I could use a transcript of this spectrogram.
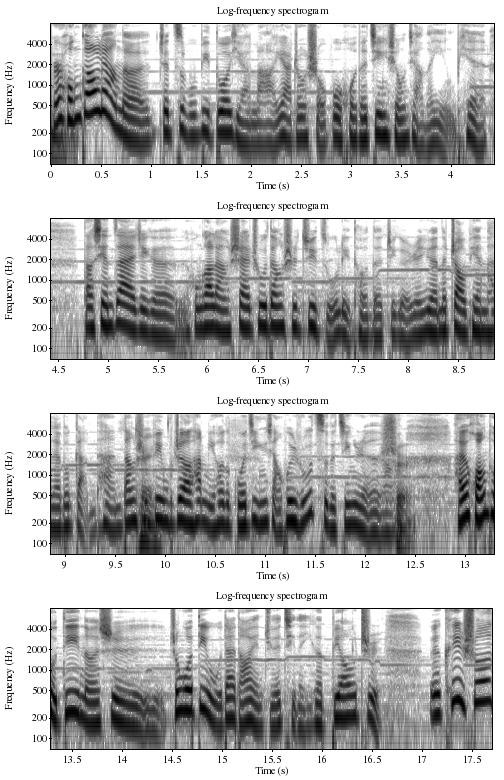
而《红高粱》呢，这自不必多言了，亚洲首部获得金熊奖的影片。到现在，这个红高粱晒出当时剧组里头的这个人员的照片，大家都感叹，当时并不知道他们以后的国际影响会如此的惊人啊！是，还有黄土地呢，是中国第五代导导演崛起的一个标志。呃，可以说，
